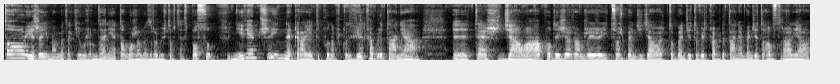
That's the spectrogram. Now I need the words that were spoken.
to jeżeli mamy takie urządzenie, to możemy zrobić to w ten sposób. Nie wiem, czy inne kraje, typu na przykład Wielka Brytania, y, też działa. Podejrzewam, że jeżeli coś będzie działać, to będzie to Wielka Brytania, będzie to Australia,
